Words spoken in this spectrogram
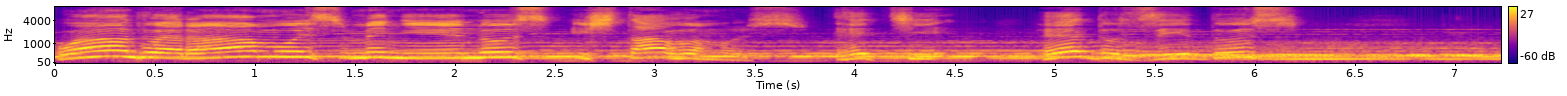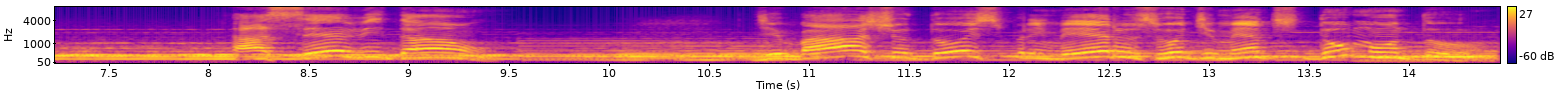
quando éramos meninos, estávamos reduzidos à servidão debaixo dos primeiros rudimentos do mundo.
